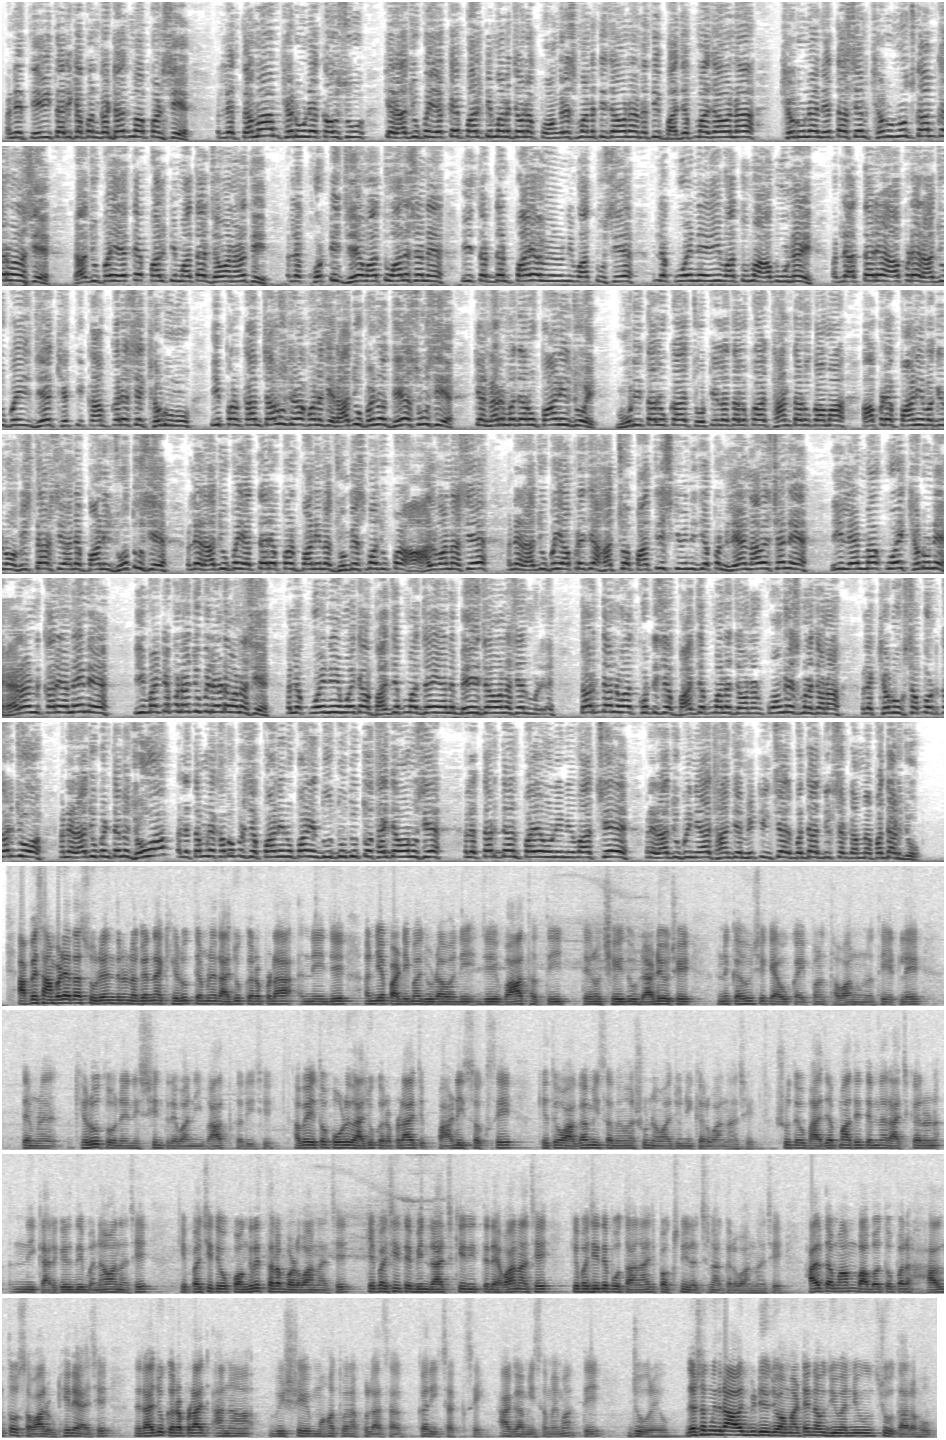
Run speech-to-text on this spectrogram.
અને તેવી તારીખે પણ ગઢડમાં પણ છે. એટલે તમામ ખેડૂતને કહું છું કે રાજુભાઈ, એક પાર્ટીમાં જવાના, કોંગ્રેસમાં નથી જવાના, નથી ભાજપમાં જવાના ખેડૂતના નેતા છે અને ખેડૂતનું જ કામ કરવાના છે. રાજુભાઈ એકે પાર્ટીમાં અત્યારે જવાના નથી. એટલે ખોટી જે વાતો હાલે છે ને એ તદ્દન પાયાની વાતો છે. એટલે કોઈને એ વાતોમાં આવવું નહીં. એટલે અત્યારે આપણે રાજુભાઈ જે ખેતી કામ કરે છે ખેડૂતનું એ પણ કામ ચાલુ જ રાખવાના છે. રાજુભાઈનો ધ્યેય શું છે? કે નર્મદાનું પાણી જોઈ. મૂડી તાલુકા, ચોટીલા તાલુકા, થાન તાલુકામાં આપણે પાણી વગેરેનો વિસ્તાર છે અને પાણી જોતું છે. એટલે રાજુભાઈ અત્યારે પણ પાણીના ઝુંબેશમાં જ ઉપર હાલવાના છે. અને રાજુભાઈ આપણે જે સાતસો પાંત્રીસ કિમીની જે પણ લેન આવે છે ને એ લેનમાં કોઈ ખેડૂતને હેરાન કરે નહીં ને એ માટે પણ હજુ બી રડવાના છે. એટલે કોઈ નહીં હોય કે ભાજપમાં જઈ અને બે જવાના છે. તદ્દન વાત ખોટી છે. ભાજપમાં ન જવાના કોંગ્રેસમાં ન જવાના. એટલે ખેડૂત સપોર્ટ કરજો. અને રાજુભાઈ, તમે જોવો. એટલે તમને ખબર પડશે, પાણીનું પાણી દૂધનું દૂધ તો થઈ જવાનું છે. એટલે તદ્દન પાયોની વાત છે. અને રાજુભાઈની આજ સાંજે મિટિંગ છે. બધા દીક્ષર ગામમાં પધારજો. આપણે સાંભળ્યા હતા સુરેન્દ્રનગરના ખેડૂત. તેમણે રાજુ કરપડાને જે અન્ય પાર્ટીમાં જોડાવાની જે વાત હતી, તેનો છેદ ઉડાડ્યો છે. અને કહ્યું છે કે આવું કંઈ પણ થવાનું નથી. એટલે તેમણે ખેડૂતોને નિશ્ચિંત રહેવાની વાત કરી છે. હવે એ તો ફોડ રાજુ કરપડા જ પાડી શકશે કે તેઓ આગામી સમયમાં શું નવાજૂની કરવાના છે. શું તેઓ ભાજપમાંથી તેમના રાજકારણની કારકિર્દી બનાવવાના છે કે પછી તેઓ કોંગ્રેસ તરફ વળવાના છે કે પછી તે બિન રાજકીય રીતે રહેવાના છે કે પછી તે પોતાના જ પક્ષની રચના કરવાના છે. હાલ તમામ બાબતો પર હાલ તો સવાલ ઉઠી રહ્યા છે રાજુ કરપડા જ આના વિશે મહત્વના ખુલાસા કરી શકશે. આગામી સમયમાં તે જો રહ્યું દર્શક મિત્રો, આવા જ વીડિયો જોવા માટે નવજીવન ન્યૂઝ જોતા રહો.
